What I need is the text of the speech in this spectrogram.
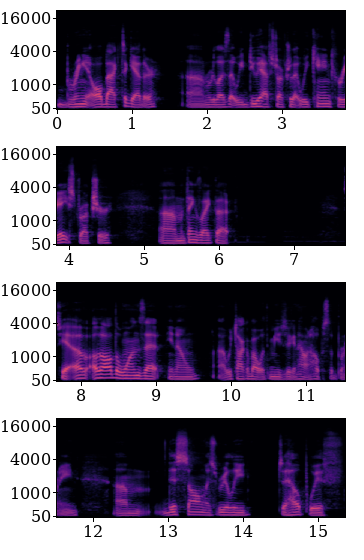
bring it all back together. Um, realize that we do have structure, that we can create structure, um, and things like that. So yeah, of, of all the ones that you know uh, we talk about with music and how it helps the brain, um, this song is really to help with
